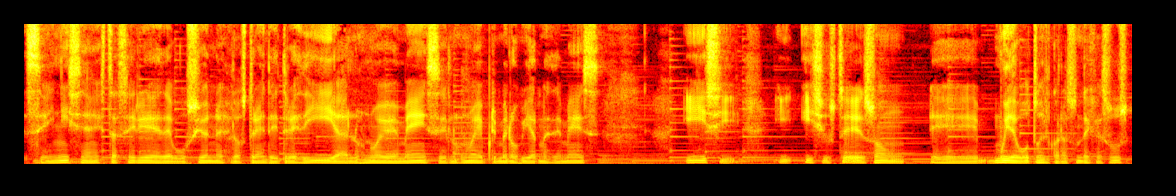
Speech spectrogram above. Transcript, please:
se inicia esta serie de devociones los 33 días, los 9 meses, los 9 primeros viernes de mes. Y si, y, si ustedes son eh, muy devotos del corazón de Jesús,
